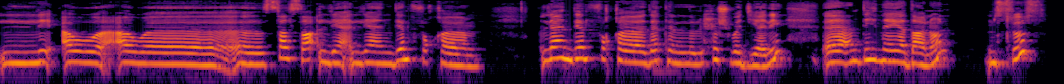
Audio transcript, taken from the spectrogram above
اللي أو أو آه، الصلصة اللي اللي عندي فوق لا ندير فوق داك الحشوة ديالي. آه عندي هنايا دانون مسوس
